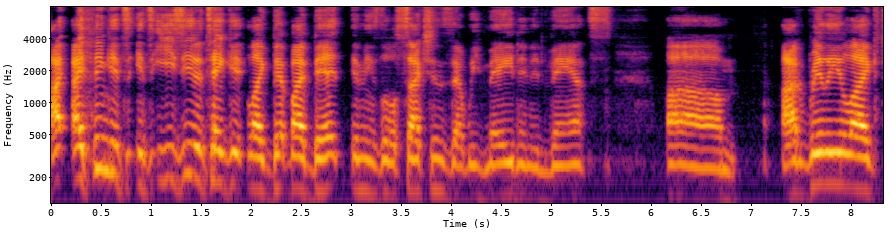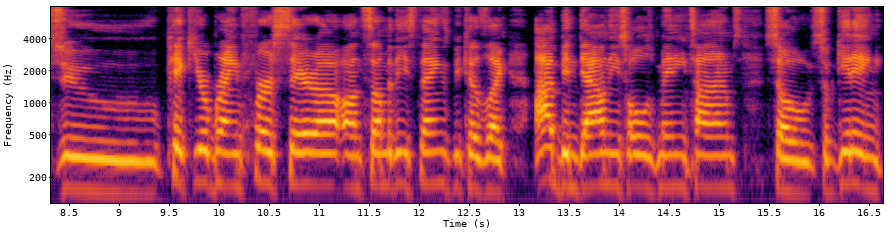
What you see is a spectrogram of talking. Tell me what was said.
I, I think it's it's easy to take it like bit by bit in these little sections that we've made in advance. Um i'd really like to pick your brain first sarah on some of these things because like i've been down these holes many times. So so getting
